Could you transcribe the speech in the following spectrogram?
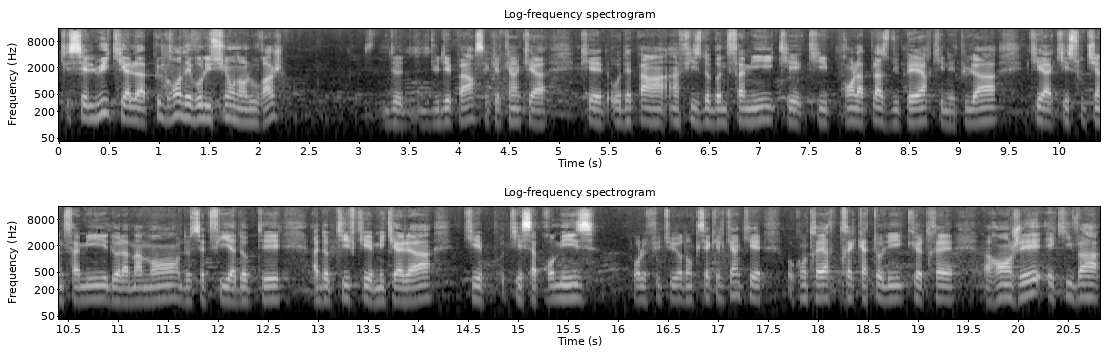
c'est lui qui a la plus grande évolution dans l'ouvrage. du départ. C'est quelqu'un qui, qui, est au départ un, fils de bonne famille, qui, qui, prend la place du père, qui n'est plus là, qui, a, qui est soutien de famille de la maman, de cette fille adoptée, adoptive qui est Michaela, qui est, qui est sa promise, le futur. Donc c'est quelqu'un qui est au contraire très catholique, très rangé et qui va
